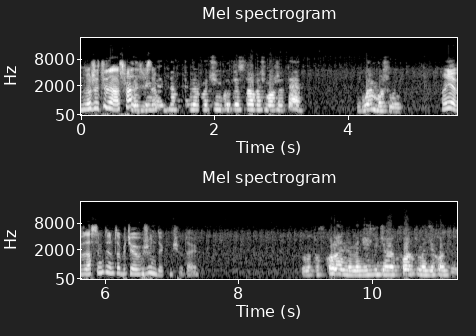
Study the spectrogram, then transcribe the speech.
Może ty na nas walisz, co? Będziemy w następnym odcinku testować może te. Głębosz mój. No nie, w następnym to będzie wrządek, mi się wydaje. No to w kolejnym będziesz widział jak Ford będzie chodził.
